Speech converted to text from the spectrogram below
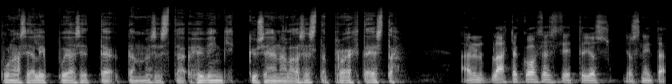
punaisia lippuja sitten tämmöisestä hyvinkin kyseenalaisesta projekteista? Lähtökohtaisesti, että jos, jos niitä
